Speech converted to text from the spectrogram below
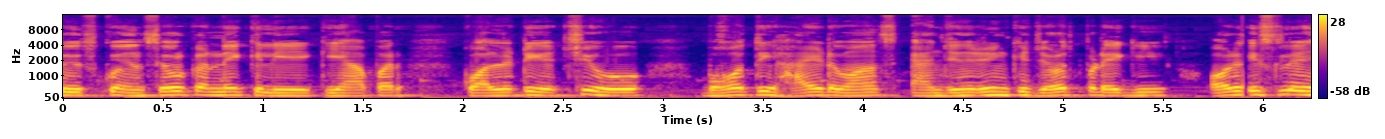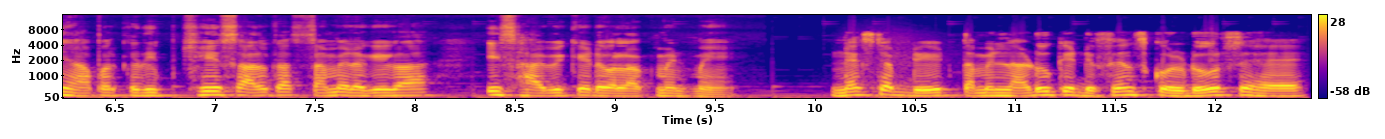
तो इसको इंश्योर करने के लिए कि यहाँ पर क्वालिटी अच्छी हो, बहुत ही हाई एडवांस इंजीनियरिंग की ज़रूरत पड़ेगी और इसलिए यहाँ पर करीब छः साल का समय लगेगा इस हाईवे के डेवलपमेंट में। नेक्स्ट अपडेट तमिलनाडु के डिफेंस कॉरिडोर से है।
